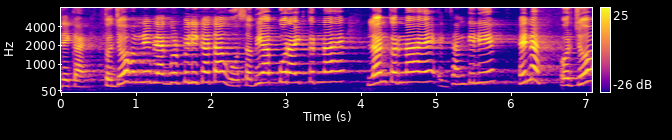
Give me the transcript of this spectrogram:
देखा है। तो जो हमने ब्लैक बोर्ड पर लिखा था, वो सभी आपको राइट करना है लर्न करना है एग्ज़ाम के लिए, है ना? और जो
